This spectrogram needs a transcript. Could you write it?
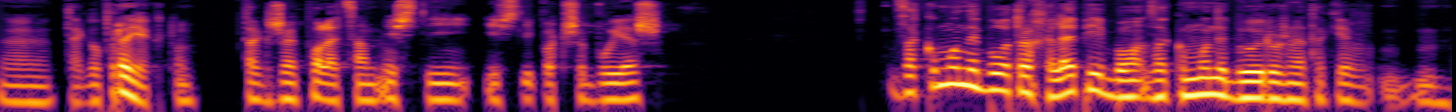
e, tego projektu. Także polecam, jeśli, jeśli potrzebujesz. Za komuny było trochę lepiej, bo za komuny były różne takie mm,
